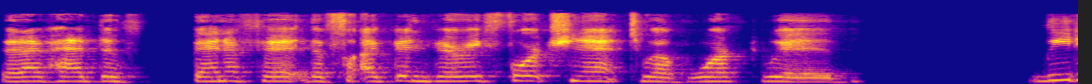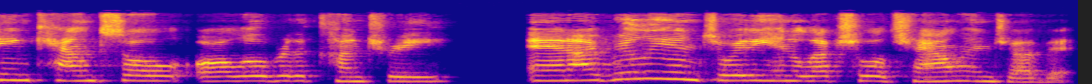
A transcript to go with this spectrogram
that I've had the benefit. The, I've been very fortunate to have worked with leading counsel all over the country. And I really enjoy the intellectual challenge of it.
